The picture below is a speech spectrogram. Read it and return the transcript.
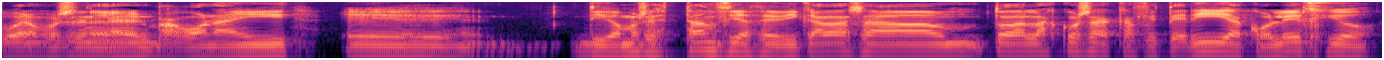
bueno, pues en el vagón hay, eh, digamos, estancias dedicadas a todas las cosas, cafetería, colegio,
